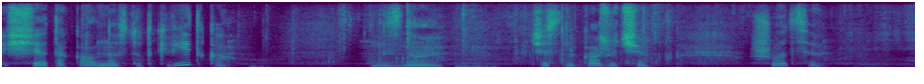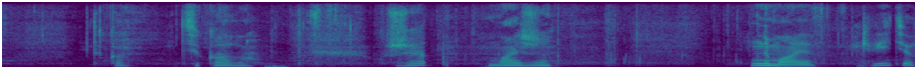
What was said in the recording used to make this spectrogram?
ще така у нас тут квітка. Не знаю, чесно кажучи, що це така цікава. Вже майже немає квітів.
